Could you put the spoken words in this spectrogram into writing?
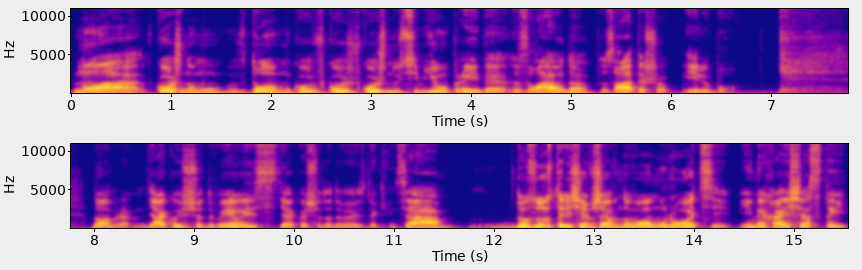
Ну а в кожному в в кожну сім'ю прийде злагода, затишок і любов. Добре, дякую, що дивились. Дякую, що додивились до кінця. До зустрічі вже в новому році. І нехай щастить!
